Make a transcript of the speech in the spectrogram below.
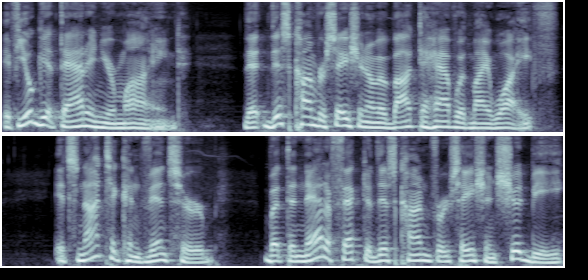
If you'll get that in your mind, that this conversation I'm about to have with my wife, it's not to convince her, but the net effect of this conversation should be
